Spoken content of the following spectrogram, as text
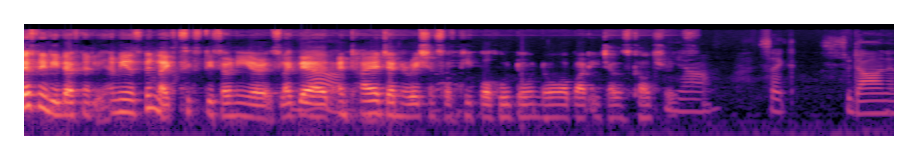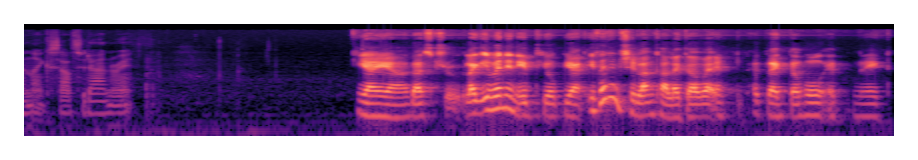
Definitely, definitely. I mean, it's been like 60, 70 years. Like there are entire generations of people who don't know about each other's cultures. Yeah. It's like Sudan and like South Sudan, right? Yeah, yeah, that's true. Like even in Ethiopia, even in Sri Lanka, like uh, like the whole ethnic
